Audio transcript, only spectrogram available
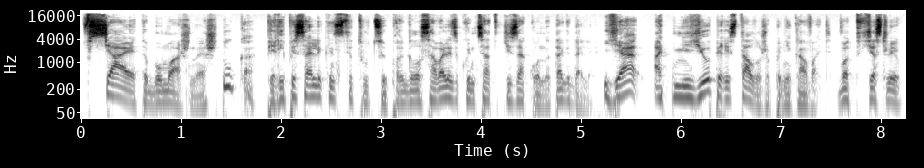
Вся эта бумажная штука переписали Конституцию, проголосовали за какой-нибудь закон и так далее. Я от нее перестал уже паниковать. Вот если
